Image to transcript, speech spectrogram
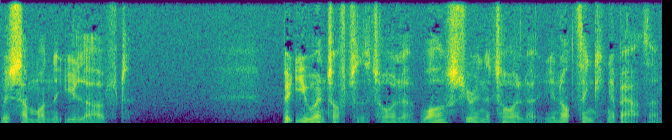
with someone that you loved, but you went off to the toilet. Whilst you're in the toilet, you're not thinking about them.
